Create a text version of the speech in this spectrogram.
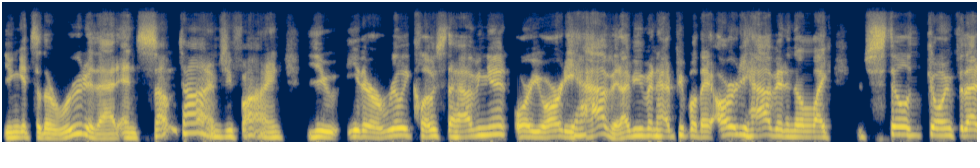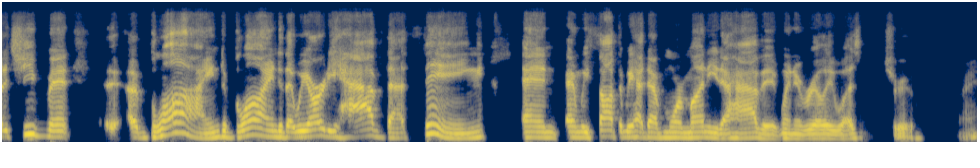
you can get to the root of that. And sometimes you find you either are really close to having it or you already have it. I've even had people, they already have it and they're like still going for that achievement blind, blind that we already have that thing. And, and we thought that we had to have more money to have it when it really wasn't true. Right.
